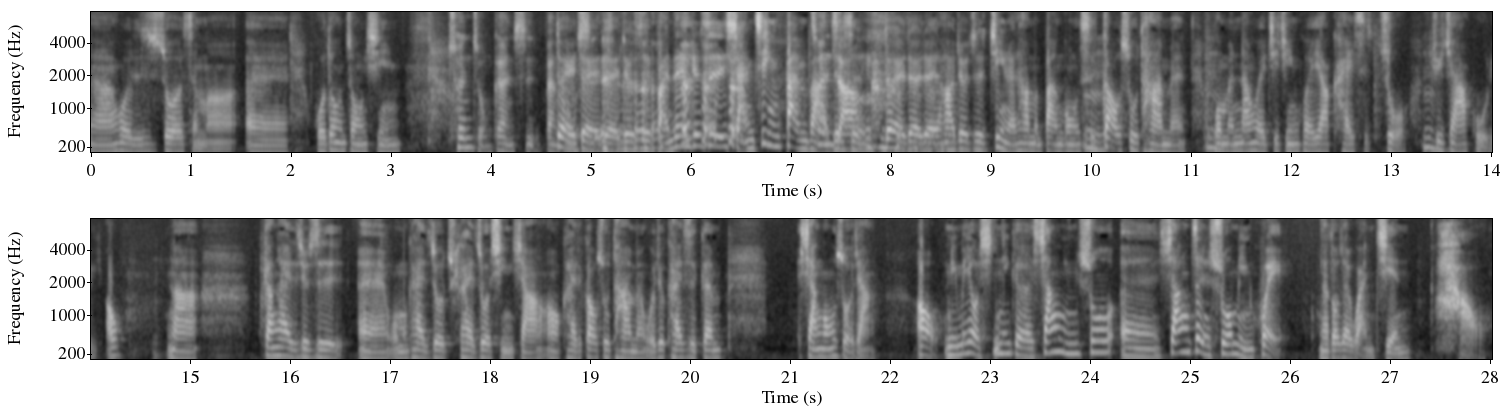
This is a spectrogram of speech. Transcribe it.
啊，或者是说什么呃活动中心、村总干事办公室，对对对，就是反正就是想尽办法，就是对对对，然后就是进了他们办公室，嗯、告诉他们我们南回基金会要开始做居家护理、嗯、哦。那刚开始就是嗯，我们开始做开始做行销哦，开始告诉他们，我就开始跟乡公所讲。哦，你们有那个乡民说，呃，乡镇说明会，那都在晚间。好，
